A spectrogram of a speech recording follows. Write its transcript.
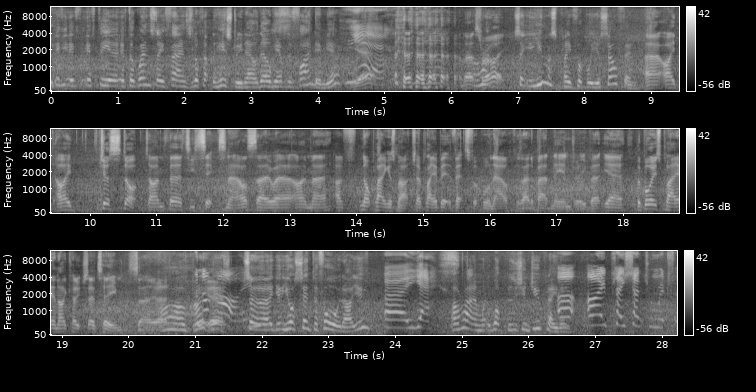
if, you- if, if the uh, if the Wednesday fans look up the history, they'll they'll be able to find him. Yeah. Yeah. That's right. So you, you must play football yourself then. Uh, I, I just stopped. I'm 36 now, so uh, I'm uh, I'm not playing as much. I play a bit of vets football now because I had a bad knee injury. But yeah, the boys play and I coach their team. So uh, Oh great. Yeah. Yes. So uh, you- you're centre forward, are you? Uh, yes. All right. And what position do you play then? Uh, I play central midfield.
